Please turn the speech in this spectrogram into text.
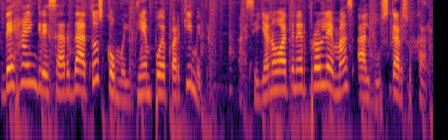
deja ingresar datos como el tiempo de parquímetro. Así ya no va a tener problemas al buscar su carro.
